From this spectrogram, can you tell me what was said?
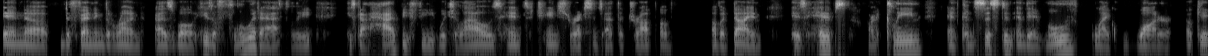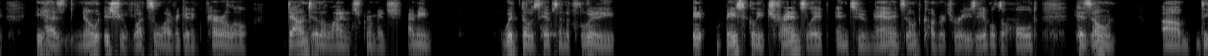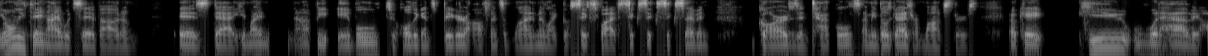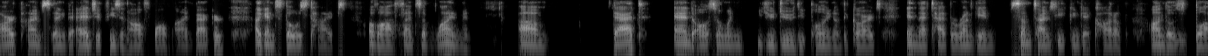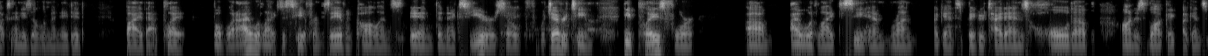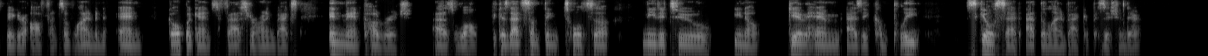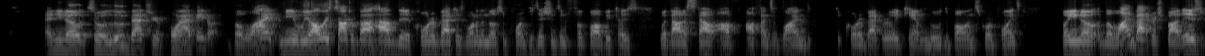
in uh, defending the run as well. He's a fluid athlete. He's got happy feet, which allows him to change directions at the drop of, of a dime. His hips are clean and consistent, and they move like water. Okay, he has no issue whatsoever getting parallel down to the line of scrimmage. I mean, with those hips and the fluidity, it basically translates into man and zone coverage where he's able to hold his own. Um, the only thing I would say about him is that he might not be able to hold against bigger offensive linemen like those six five, six six, six seven guards and tackles. I mean, those guys are monsters. Okay. He would have a hard time setting the edge if he's an off ball linebacker against those types of offensive linemen. Um, that and also when you do the pulling of the guards in that type of run game, sometimes he can get caught up on those blocks and he's eliminated by that play. But what I would like to see from Zaven Collins in the next year or so, whichever team he plays for, um, I would like to see him run against bigger tight ends, hold up on his block against bigger offensive linemen, and go up against faster running backs in man coverage as well, because that's something Tulsa needed to, you know, give him as a complete skill set at the linebacker position there. And you know, to allude back to your point, I think the line. I mean, we always talk about how the quarterback is one of the most important positions in football because without a stout off- offensive line, the quarterback really can't move the ball and score points. But you know, the linebacker spot is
